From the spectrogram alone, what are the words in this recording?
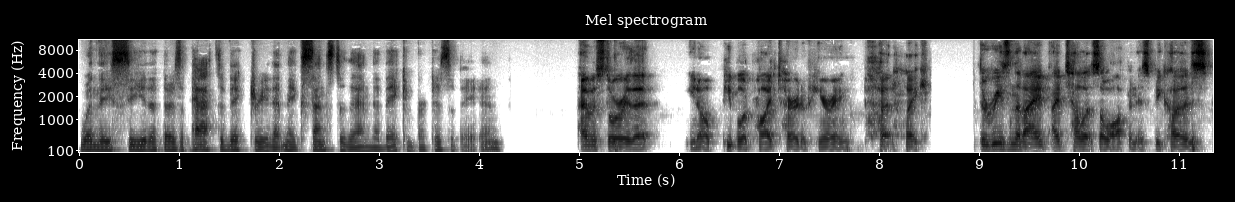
when they see that there's a path to victory that makes sense to them that they can participate in i have a story that you know people are probably tired of hearing but like the reason that i, I tell it so often is because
